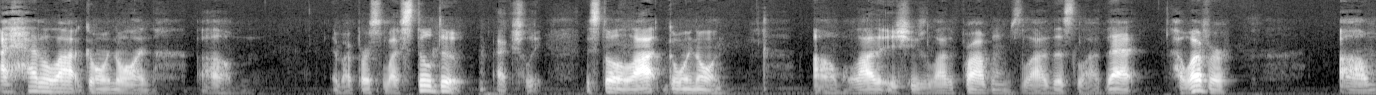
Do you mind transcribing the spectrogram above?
I had a lot going on um, in my personal life. Still do, actually. There's still a lot going on. Um, a lot of issues, a lot of problems, a lot of this, a lot of that. However, um,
